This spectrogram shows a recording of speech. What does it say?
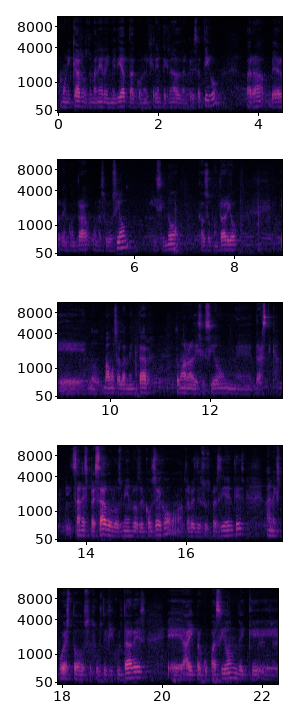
comunicarnos de manera inmediata con el gerente general de la empresa Tigo para ver de encontrar una solución y si no, caso contrario, eh, nos vamos a lamentar tomar una decisión drástica. Se han expresado los miembros del Consejo a través de sus presidentes, han expuesto sus dificultades, eh, hay preocupación de que eh,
